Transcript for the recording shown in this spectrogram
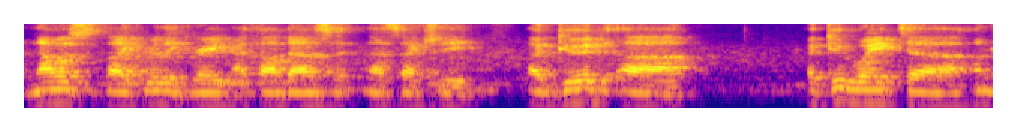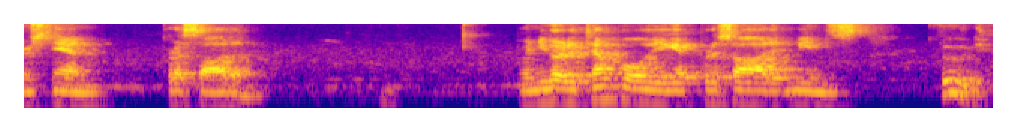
and that was like really great. I thought that's that's actually a good uh, a good way to understand prasadam. When you go to temple, you get prasad. It means food.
